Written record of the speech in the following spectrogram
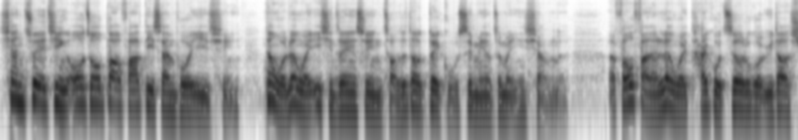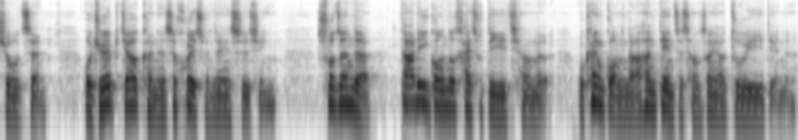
像最近欧洲爆发第三波疫情，但我认为疫情这件事情早知道对股市没有这么影响了。呃，我反而认为台股之后如果遇到修正，我觉得比较可能是汇损这件事情。说真的，大立光都开出第一枪了，我看广达和电子厂商要注意一点了。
